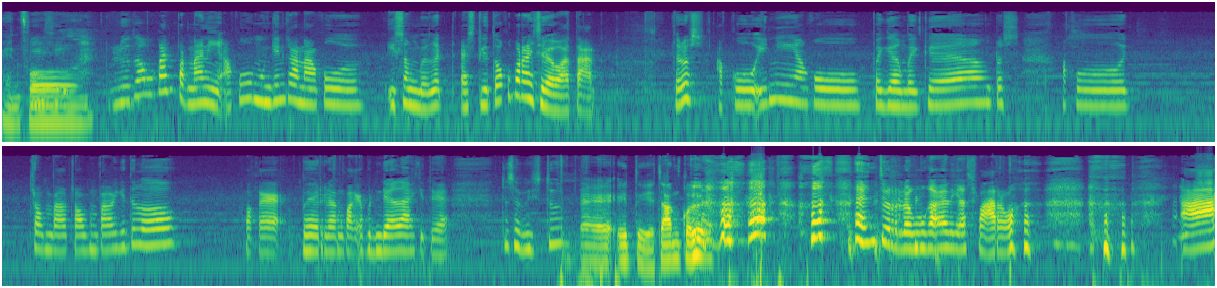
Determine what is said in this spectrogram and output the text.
handphone. Iya Dulu tuh aku kan pernah nih, aku mungkin karena aku iseng banget SD tuh aku pernah jerawatan. Terus aku ini aku pegang-pegang terus aku compel-compel gitu loh pakai barang pakai benda lah gitu ya. Terus habis itu kayak itu ya cangkul. Hancur dong mukanya tinggal separuh. Ah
